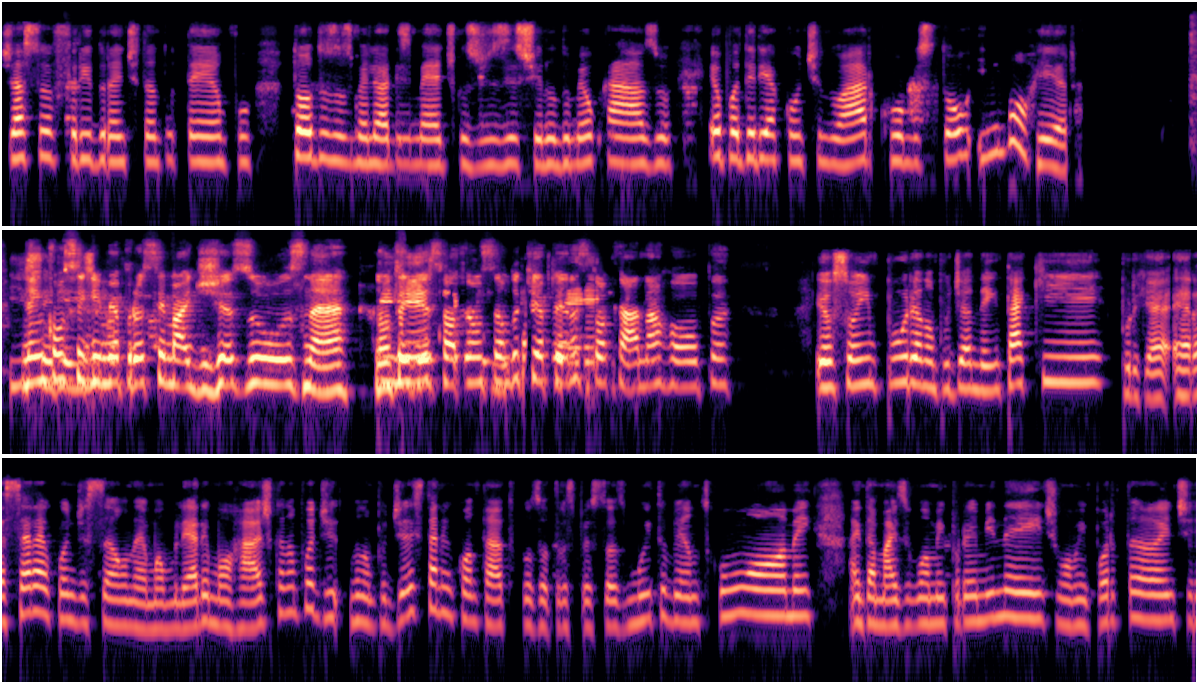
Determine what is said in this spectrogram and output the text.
já sofri durante tanto tempo, todos os melhores médicos desistiram do meu caso, eu poderia continuar como estou e morrer. E Nem consegui me aproximar de Jesus, né? Não teria só pensando que apenas tocar na roupa eu sou impura, não podia nem estar tá aqui, porque era, essa era a condição, né? Uma mulher hemorrágica não podia, não podia estar em contato com as outras pessoas, muito menos com um homem, ainda mais um homem proeminente, um homem importante.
